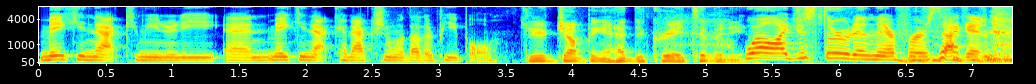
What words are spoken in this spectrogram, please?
making that community and making that connection with other people. You're jumping ahead to creativity. Well, I just threw it in there for a second.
